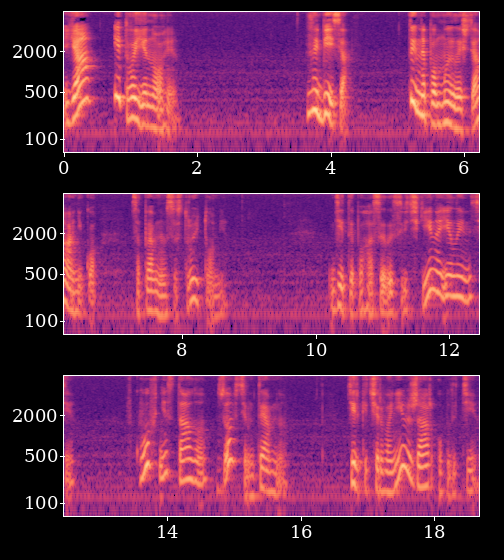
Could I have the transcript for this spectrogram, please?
я і твої ноги. Не бійся, ти не помилишся, Аніко, запевнив сестру й Томі. Діти погасили свічки на ялинці. В кухні стало зовсім темно, тільки червонів жар у плиті.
